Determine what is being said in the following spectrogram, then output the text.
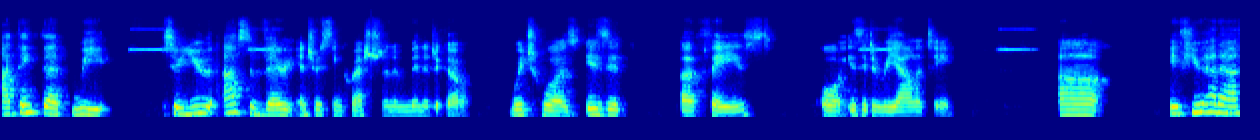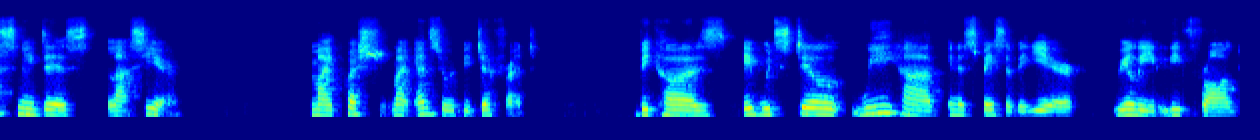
I think that we. So you asked a very interesting question a minute ago, which was, is it a phase or is it a reality? Uh, if you had asked me this last year, my question, my answer would be different because it would still, we have in a space of a year really leapfrogged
